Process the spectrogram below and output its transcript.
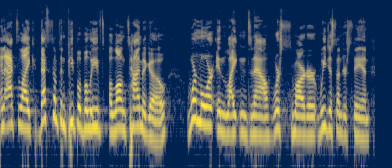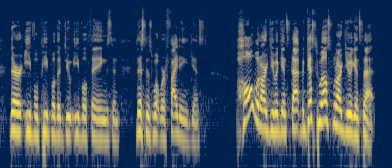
and act like that's something people believed a long time ago. We're more enlightened now. We're smarter. We just understand there are evil people that do evil things, and this is what we're fighting against. Paul would argue against that, but guess who else would argue against that?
